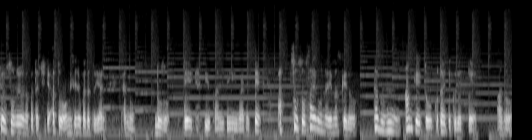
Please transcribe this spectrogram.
ではそのような形で、あとはお店の方とやる、あの、どうぞっていう感じで言われて、あ、そうそう、最後になりますけど、多分、アンケートを答えてくれて、あの、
